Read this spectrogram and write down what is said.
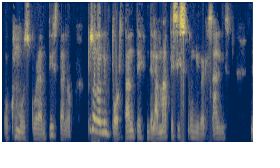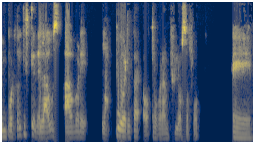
o como oscurantista, ¿no? Pues eso es lo importante de la mátesis universalis. Lo importante es que Deleuze abre la puerta a otro gran filósofo eh,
